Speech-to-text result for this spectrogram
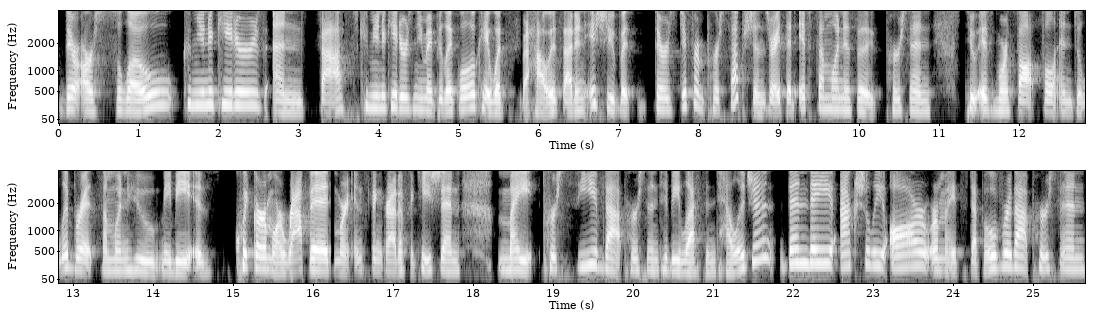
there are slow communicators and fast communicators and you might be like well okay what's how is that an issue? But there's different perceptions right? That if someone is a person who is more thoughtful and deliberate someone who maybe is quicker, more rapid, more instant gratification might perceive that person to be less intelligent than they actually are or might step over that person.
